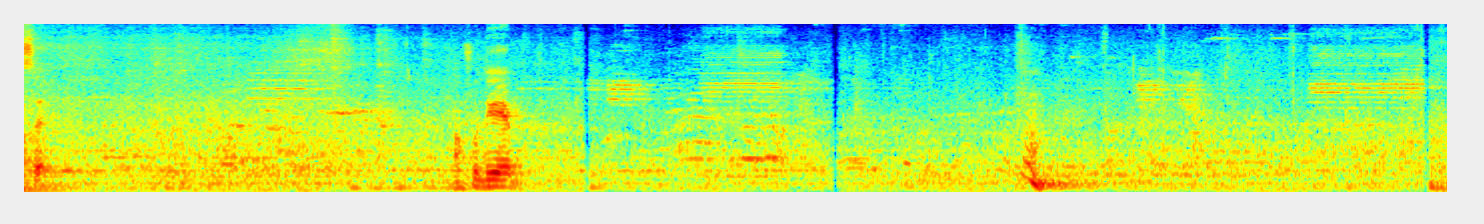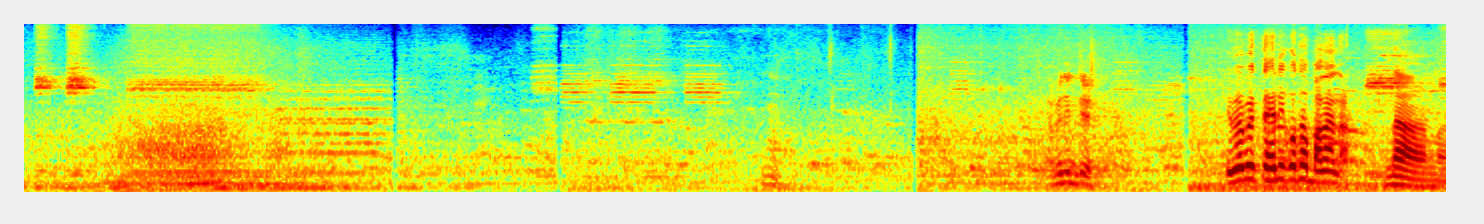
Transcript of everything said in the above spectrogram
আছে। মাংস দিয়ে Taste. এভাবে তেহারি কথা বানায় না। না না।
